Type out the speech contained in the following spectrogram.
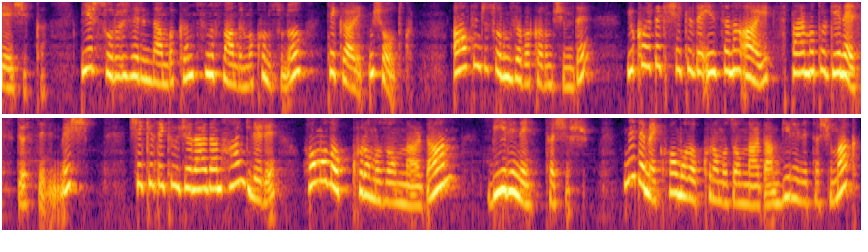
D şıkkı. Bir soru üzerinden bakın sınıflandırma konusunu tekrar etmiş olduk. Altıncı sorumuza bakalım şimdi. Yukarıdaki şekilde insana ait spermatogenez gösterilmiş. Şekildeki hücrelerden hangileri homolog kromozomlardan birini taşır? Ne demek homolog kromozomlardan birini taşımak?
